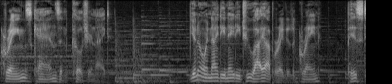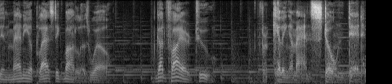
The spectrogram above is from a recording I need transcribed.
Cranes, Cans, and Culture Night. You know, in 1982, I operated a crane. Pissed in many a plastic bottle as well. Got fired, too. For killing a man stone dead.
